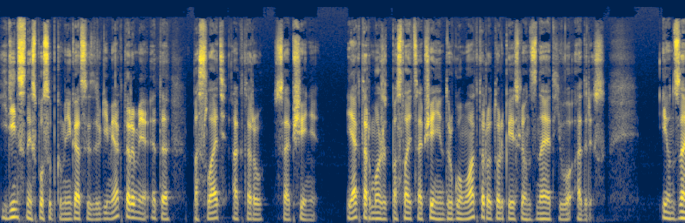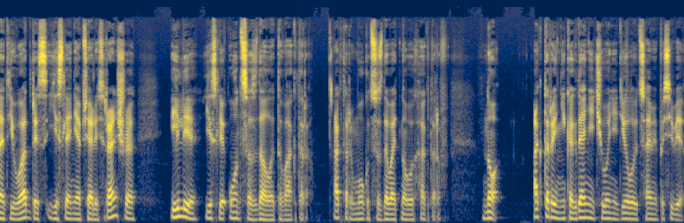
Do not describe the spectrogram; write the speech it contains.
Единственный способ коммуникации с другими акторами — это послать актору сообщение. И актор может послать сообщение другому актору только если он знает его адрес. И он знает его адрес, если они общались раньше, или если он создал этого актора. Акторы могут создавать новых акторов. Но акторы никогда ничего не делают сами по себе.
